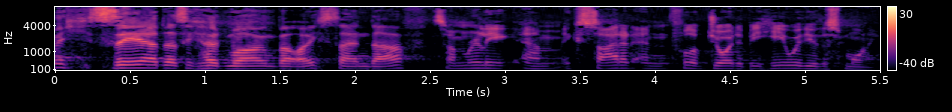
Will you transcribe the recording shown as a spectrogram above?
mich sehr, dass ich heute Morgen bei euch sein darf, So I'm really um, excited and full of joy to be here with you this morning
